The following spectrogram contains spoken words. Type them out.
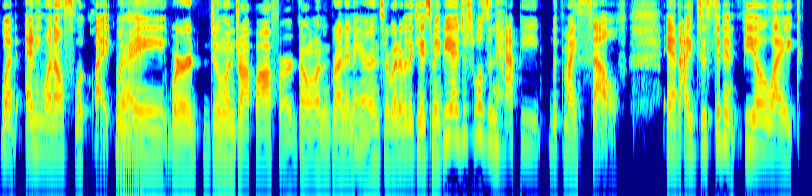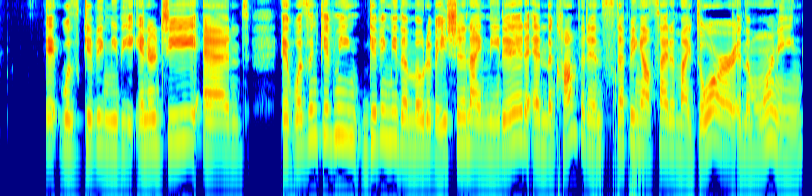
what anyone else looked like when Right. they were doing drop off or going running errands or whatever the case may be. I just wasn't happy with myself. And I just didn't feel like it was giving me the energy and it wasn't giving me giving me the motivation I needed and the confidence stepping outside of my door in the morning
